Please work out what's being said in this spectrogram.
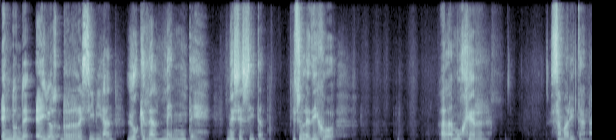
en donde ellos recibirán lo que realmente necesitan. Jesús le dijo a la mujer samaritana,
